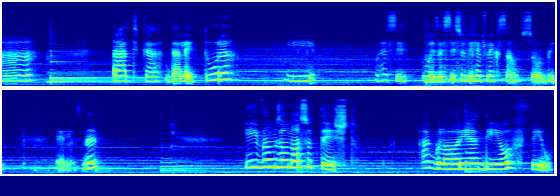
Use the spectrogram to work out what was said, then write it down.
a prática da leitura e o exercício de reflexão sobre elas, né? E vamos ao nosso texto. A glória de Orfeu.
